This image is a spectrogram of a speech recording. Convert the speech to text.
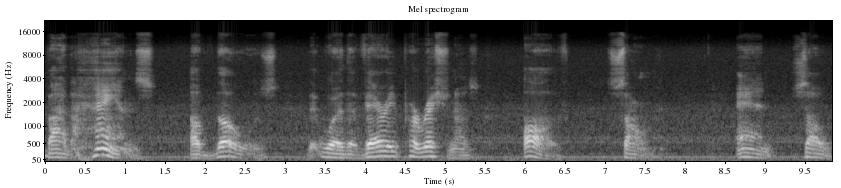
by the hands of those that were the very parishioners of Solomon. And so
